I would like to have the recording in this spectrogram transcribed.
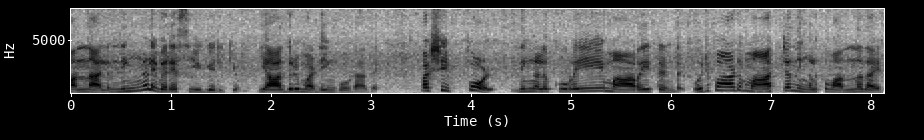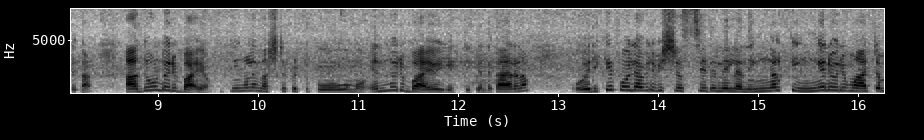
വന്നാലും നിങ്ങളിവരെ സ്വീകരിക്കും. യാതൊരു മടിയും കൂടാതെ. പക്ഷെ ഇപ്പോൾ നിങ്ങൾ കുറേ മാറിയിട്ടുണ്ട്. ഒരുപാട് മാറ്റം നിങ്ങൾക്ക് വന്നതായിട്ട് കാണും. അതുകൊണ്ടൊരു ഭയം നിങ്ങളെ നഷ്ടപ്പെട്ടു പോകുമോ എന്നൊരു ഭയം ഈ വ്യക്തിക്കുണ്ട്. കാരണം ഒരിക്കൽ പോലും അവർ വിശ്വസിച്ചിരുന്നില്ല നിങ്ങൾക്ക് ഇങ്ങനെ ഒരു മാറ്റം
